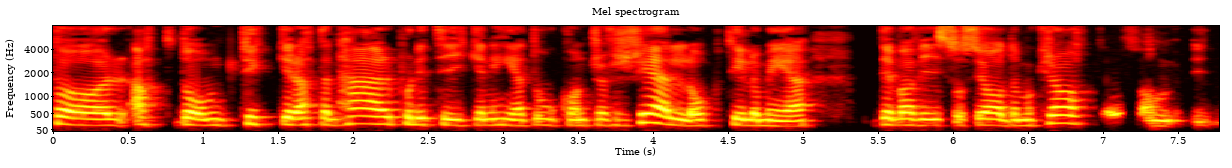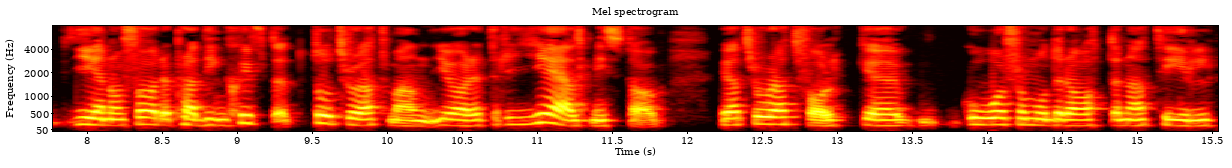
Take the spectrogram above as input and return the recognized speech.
för att de tycker att den här politiken är helt okontroversiell och till och med det var vi socialdemokrater som genomförde paradigmskiftet, då tror jag att man gör ett rejält misstag. Jag tror att folk eh, går från Moderaterna till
